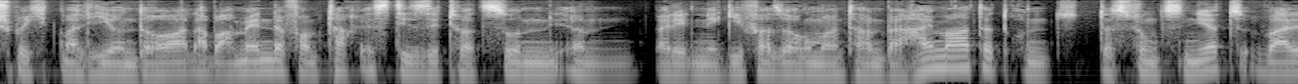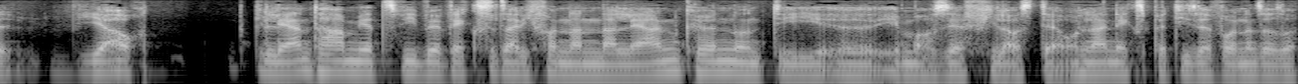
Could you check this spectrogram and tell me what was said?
spricht mal hier und dort, aber am Ende vom Tag ist die Situation ähm, bei den Energieversorgungen momentan beheimatet und das funktioniert, weil wir auch gelernt haben jetzt, wie wir wechselseitig voneinander lernen können und die äh, eben auch sehr viel aus der Online-Expertise von uns, also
